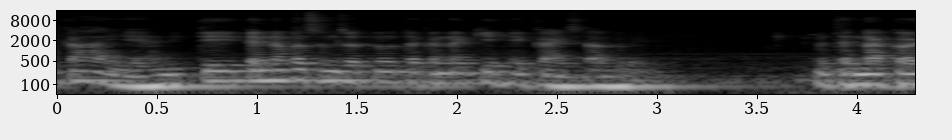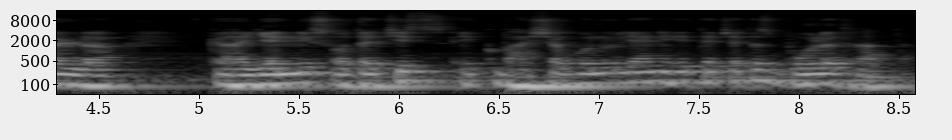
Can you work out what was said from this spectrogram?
काय आहे? आणि ते त्यांना पण समजत नव्हतं त्यांना की हे काय चालू आहे. मग त्यांना कळलं का यांनी स्वतःचीच एक भाषा बनवली आणि हे त्याच्यातच बोलत राहतात.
